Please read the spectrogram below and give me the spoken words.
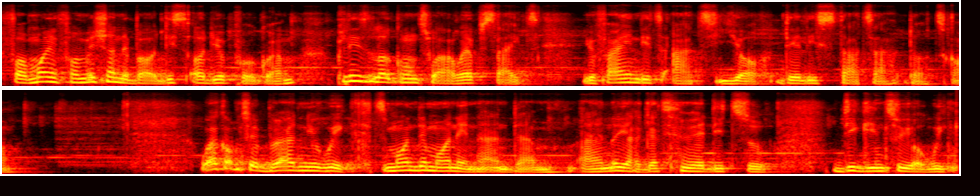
For more information about this audio program, please log on to our website. You find it at yourdailystarter.com. Welcome to a brand new week. It's Monday morning, and um, I know you are getting ready to dig into your week.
